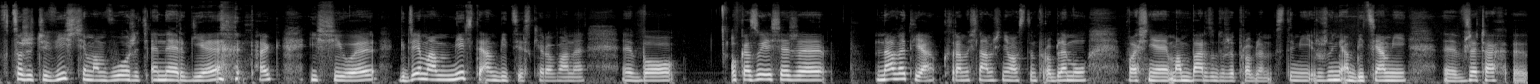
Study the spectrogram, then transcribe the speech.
w co rzeczywiście mam włożyć energię tak, i siły, gdzie mam mieć te ambicje skierowane, y, bo okazuje się, że nawet ja, która myślałam, że nie mam z tym problemu, właśnie mam bardzo duży problem z tymi różnymi ambicjami y, w rzeczach, y,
